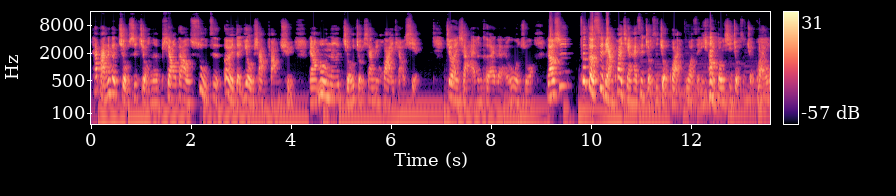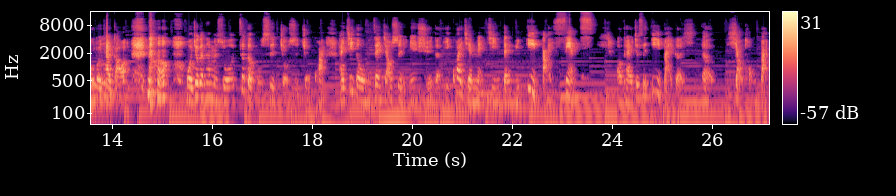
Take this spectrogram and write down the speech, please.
它把那个九十九呢飘到数字二的右上方去，然后呢九九下面画一条线。就很小孩很可爱的来问说：“老师，这个是两块钱还是九十九块？哇，怎一样东西九十九块，会不会太高？” 然后我就跟他们说：“这个不是九十九块，还记得我们在教室里面学的，一块钱美金等于一百 cents，OK，就是一百个呃小铜板。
